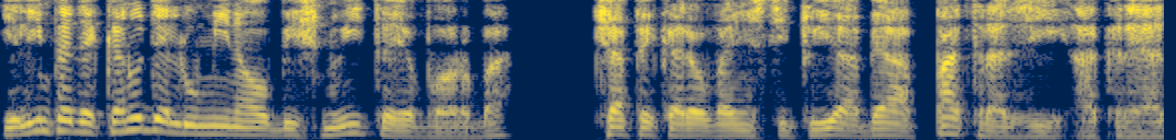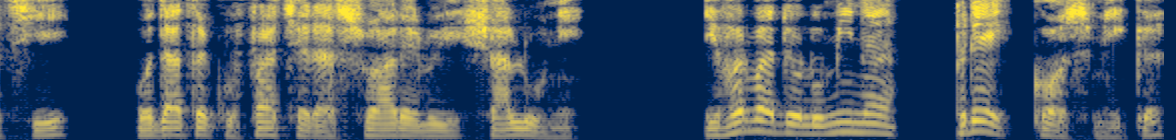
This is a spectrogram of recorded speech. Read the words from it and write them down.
E limpede că nu de lumina obișnuită e vorba, cea pe care o va institui abia a patra zi a creației, odată cu facerea soarelui și a lunii. E vorba de o lumină precosmică,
